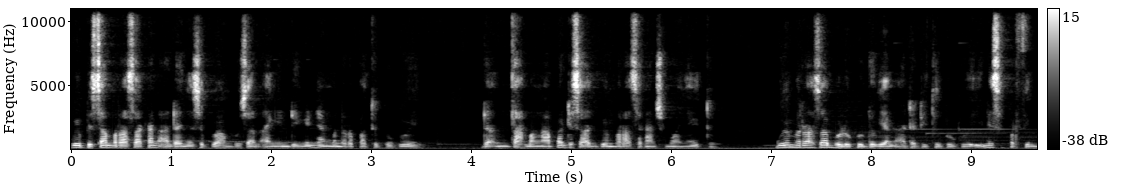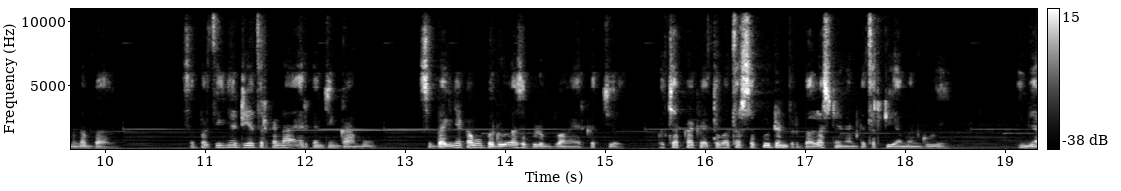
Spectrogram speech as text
gue bisa merasakan adanya sebuah hembusan angin dingin yang menerpa tubuh gue. Dan entah mengapa di saat gue merasakan semuanya itu, gue merasa bulu kuduk yang ada di tubuh gue ini seperti menebal. Sepertinya dia terkena air kencing kamu, Sebaiknya kamu berdoa sebelum buang air kecil. Ucap kakek tua tersebut dan berbalas dengan keterdiaman gue. Hingga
